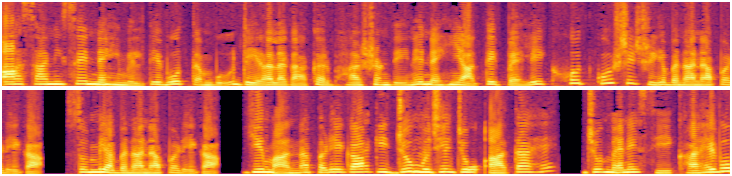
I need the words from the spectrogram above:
आसानी से नहीं मिलते, वो तंबू डेरा लगाकर भाषण देने नहीं आते। पहले खुद को शिष्य बनाना पड़ेगा, सुम्या बनाना पड़ेगा। ये मानना पड़ेगा कि जो मुझे, जो आता है जो मैंने सीखा है वो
